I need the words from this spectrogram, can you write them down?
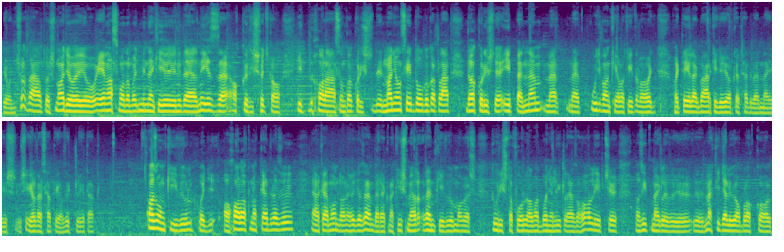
Nagyon csodálatos, nagyon jó. Én azt mondom, hogy mindenki jöjjön ide el, nézze, akkor is, hogyha itt halászunk, akkor is nagyon szép dolgokat lát, de akkor is éppen nem, mert, mert úgy van kialakítva, hogy, hogy tényleg bárki gyönyörködhet benne és, és élvezheti az itt létet. Azon kívül, hogy a halaknak kedvező, el kell mondani, hogy az embereknek is, mert rendkívül magas turista forgalmat bonyolít le ez a hallépcső, az itt meglevő megfigyelőablakkal,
